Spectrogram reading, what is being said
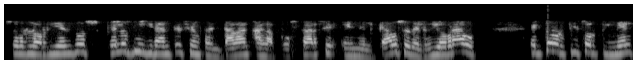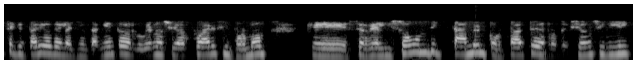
sobre los riesgos que los migrantes se enfrentaban al apostarse en el cauce del río Bravo. Héctor Ortiz Orpinel, secretario del Ayuntamiento del Gobierno de Ciudad Juárez, informó que se realizó un dictamen por parte de Protección Civil,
